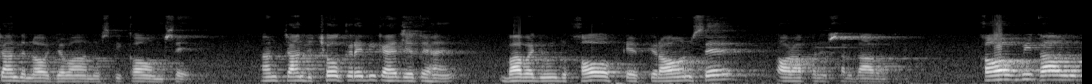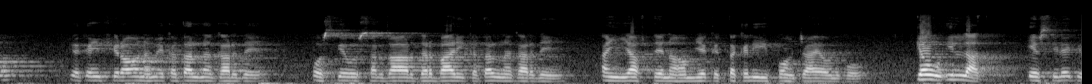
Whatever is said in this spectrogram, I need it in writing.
چند نوجوان اس کی قوم سے۔ ہم چند چھوکرے بھی کہہ دیتے ہیں، باوجود خوف کے فرعون سے اور اپنے سرداروں سے۔ خوف بھی تھا ان کو کہ کہیں فرعون ہمیں قتل نہ کر دے، اس کے وہ سردار درباری قتل نہ کر دیں۔ این یافتے نہ ہم یہ کہ تکلیف پہنچائے ان کو۔ کیوں علت اس لیے کہ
